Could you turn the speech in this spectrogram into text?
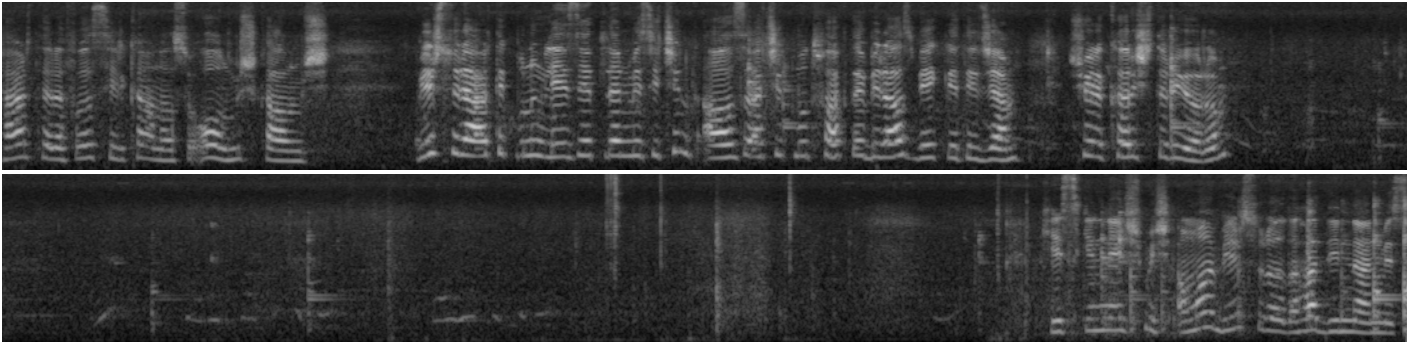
Her tarafı sirke anası olmuş kalmış. Bir süre artık bunun lezzetlenmesi için ağzı açık mutfakta biraz bekleteceğim. Şöyle karıştırıyorum. Keskinleşmiş ama bir süre daha dinlenmesi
